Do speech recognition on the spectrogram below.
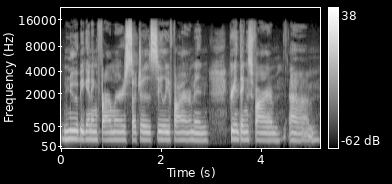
new beginning farmers such as Seeley Farm and Green Things Farm. Um,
